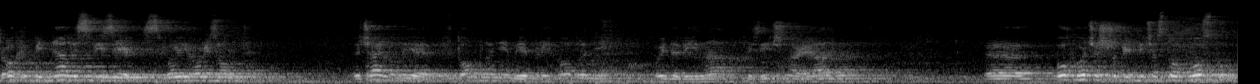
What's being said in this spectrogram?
трохи підняли свій зір, свої горизонти. Звичайно, ми є втомлені, ми є пригноблені, бо йде війна, фізична, реальна. Е, Бог хоче, щоб під час того посту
